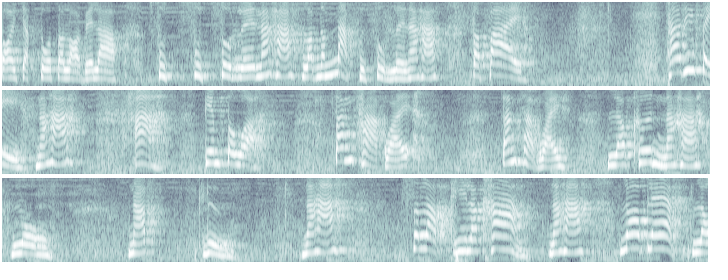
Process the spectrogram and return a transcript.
ลอยจากตัวตลอดเวลา สุดสุดสุดเลยนะคะ รับน้ำหนักสุดๆเลยนะคะ ต่อไปท่าที่สี่นะคะอะเตรียมตัวตั้งฉากไว้ ตั้งฉากไว้ แล้วขึ้นนะคะ ลงนับหนึ่งนะคะสลับทีละข้างนะคะ รอบแรกเรา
